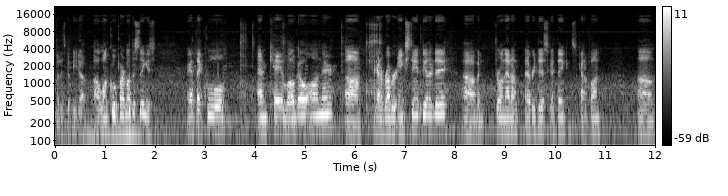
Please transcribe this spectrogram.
but it's been beat up. Uh, one cool part about this thing is I got that cool MK logo on there. Um, I got a rubber ink stamp the other day. Uh, been throwing that on every disc. I think it's kind of fun. Um,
